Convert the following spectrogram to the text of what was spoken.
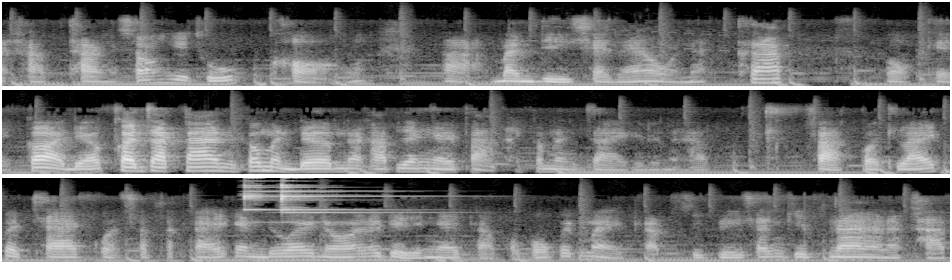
นะครับ ทางช่อง YouTube ของมันดีช n แนลนะครับ โอเค ก็เดี๋ยวก่อนจากกันก็เหมือนเดิมนะครับ ยังไงฝากให้กำลังใจกันด้วยนะครับ ฝากกดไลค์กดแชร์กด Subscribe กันด้วยเนาะแล้วเดี๋ยวยังไงกลับมาพบกันใหม่กับคลิปรีชั่นคลิปหน้านะครับ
